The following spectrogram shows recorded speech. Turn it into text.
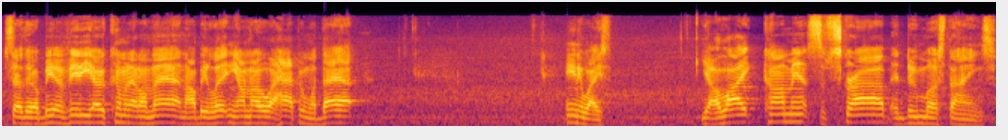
So there'll be a video coming out on that and I'll be letting y'all know what happened with that. Anyways, y'all like, comment, subscribe, and do Mustangs.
